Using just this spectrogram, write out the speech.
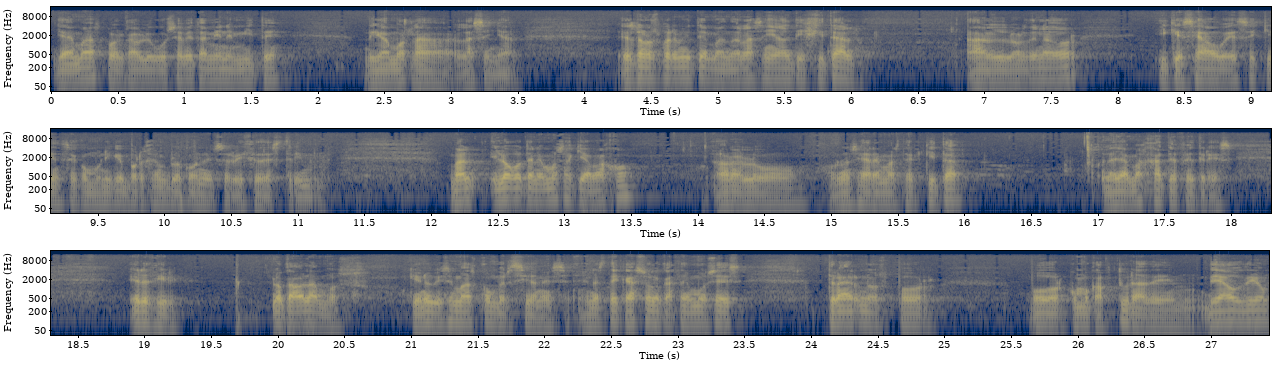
y además por el cable USB también emite digamos la señal. Esto nos permite mandar la señal digital al ordenador y que sea OBS quien se comunique, por ejemplo, con el servicio de streaming. Y luego tenemos aquí abajo, ahora lo, os lo enseñaré más cerquita, la Yamaha TF3. Es decir, lo que hablamos, que no hubiese más conversiones. En este caso lo que hacemos es traernos por, por como captura de, audio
